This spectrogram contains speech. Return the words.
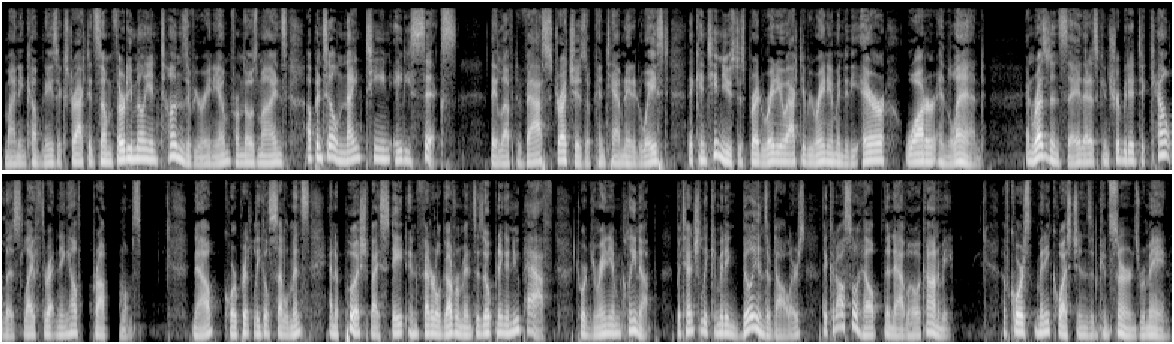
Mining companies extracted some 30 million tons of uranium from those mines up until 1986. They left vast stretches of contaminated waste that continues to spread radioactive uranium into the air, water, and land. And residents say that has contributed to countless life threatening health problems. Now, corporate legal settlements and a push by state and federal governments is opening a new path toward uranium cleanup, potentially committing billions of dollars that could also help the Navajo economy. Of course, many questions and concerns remain.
